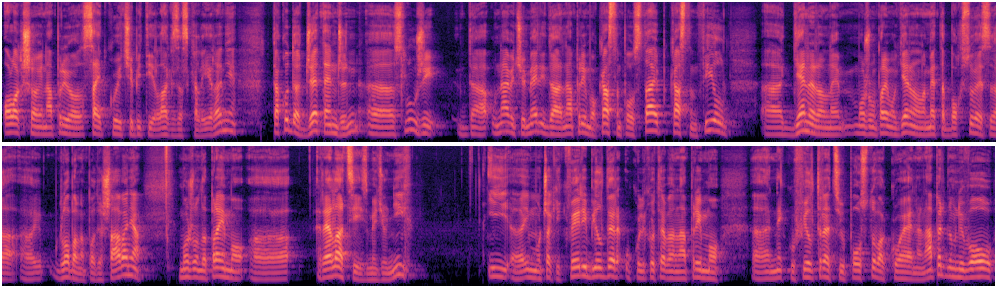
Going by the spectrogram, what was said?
olakšao i napravio sajt koji će biti lag za skaliranje. Tako da Jet Engine uh, služi da u najvećoj meri da napravimo custom post type, custom field, uh, generalne, možemo da pravimo generalne meta boksove za globalna podešavanja, možemo da pravimo relacije između njih, i imamo čak i query builder. Ukoliko treba da napravimo neku filtraciju postova koja je na naprednom nivou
